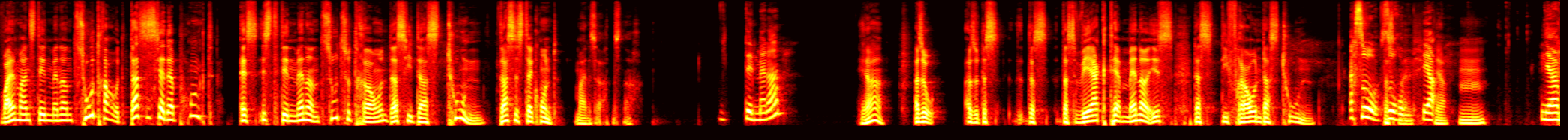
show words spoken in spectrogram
Weil man es den Männern zutraut. Das ist ja der Punkt. Es ist den Männern zuzutrauen, dass sie das tun. Das ist der Grund, meines Erachtens nach. Den Männern? Ja. Also, also das, das, das Werk der Männer ist, dass die Frauen das tun. Ach so, Das so rum. ich. Ja. Ja. Mhm. Ja.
